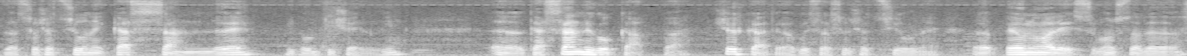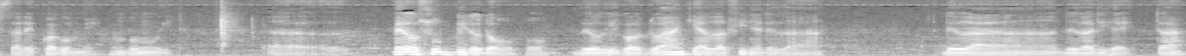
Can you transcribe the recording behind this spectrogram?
l'associazione Cassandre di Ponticelli eh, Cassandre con K, cercatela questa associazione, eh, però non adesso, non state, state qua con me, non vi muovete. Eh, però subito dopo, ve lo ricordo anche alla fine della, della, della diretta,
